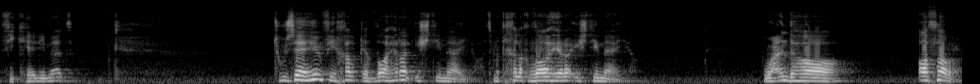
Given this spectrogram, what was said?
في كلمات تساهم في خلق الظاهرة الاجتماعية. تخلق ظاهرة اجتماعية. وعندها أثر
